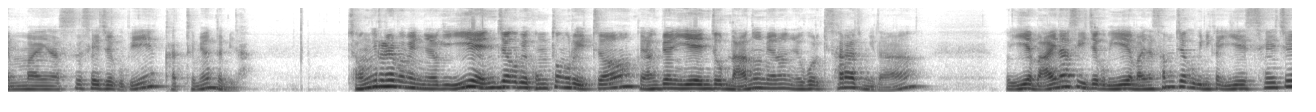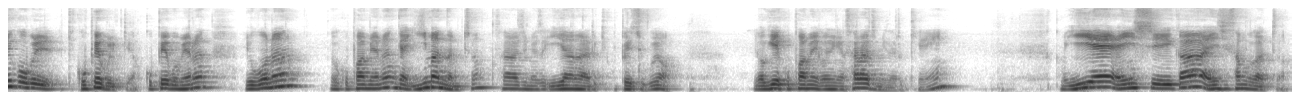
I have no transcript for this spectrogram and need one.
n-세제곱이 같으면 됩니다. 정리를 해보면 여기 2의 n제곱이 공통으로 있죠. 그 양변 2의 n제곱 나누면은 요거 이렇게 사라집니다. 2의 마이너스 2제곱, 2의 마이너스 3제곱이니까 2의 세제곱을 곱해볼게요. 곱해보면은 요거는 곱하면은 그냥 2만 남죠. 사라지면서 2 하나 이렇게 곱해지고요. 여기에 곱하면 이거는 그냥 사라집니다. 이렇게. 그럼 2의 NC가 NC3과 같죠.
